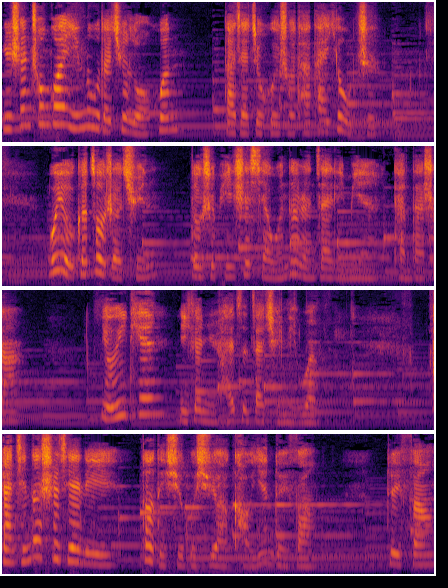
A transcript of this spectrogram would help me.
女生冲冠一怒的去裸婚。大家就会说他太幼稚。我有个作者群，都是平时写文的人在里面侃大山。有一天，一个女孩子在群里问：感情的世界里，到底需不需要考验对方？对方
